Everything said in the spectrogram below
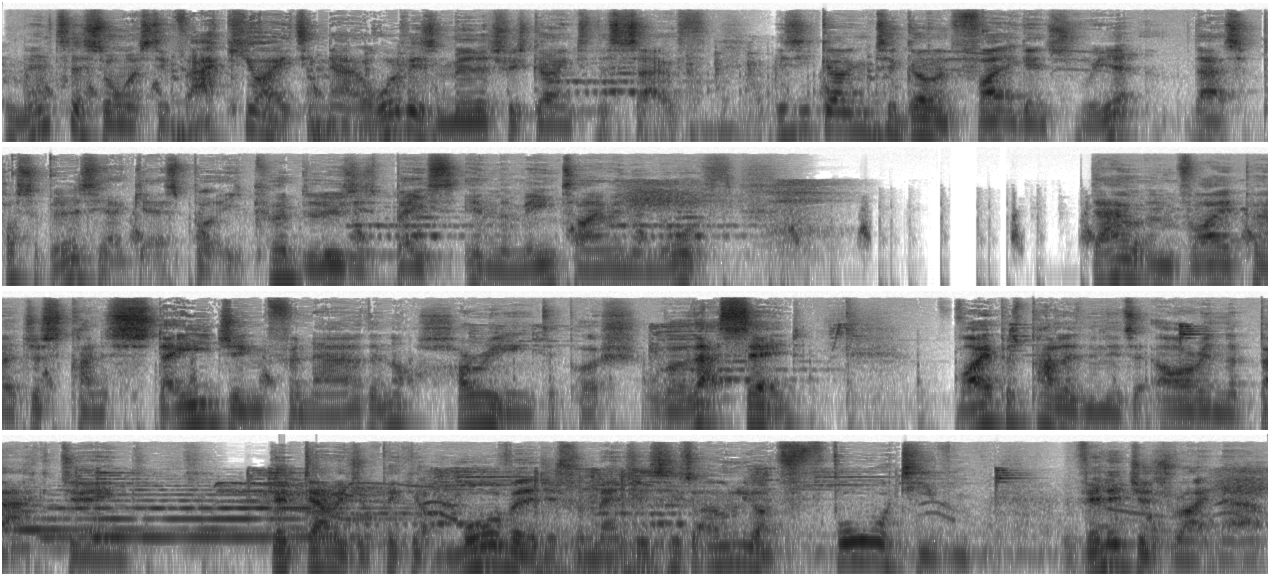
Mentalist almost evacuating now. All of his military is going to the south. Is he going to go and fight against RiuT? That's a possibility, I guess, but he could lose his base in the meantime in the north. DauT and Viper just kind of staging for now. They're not hurrying to push. Although that said, Viper's Paladins are in the back doing good damage and picking up more villagers from Mentalist. He's only on 40 villagers right now.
